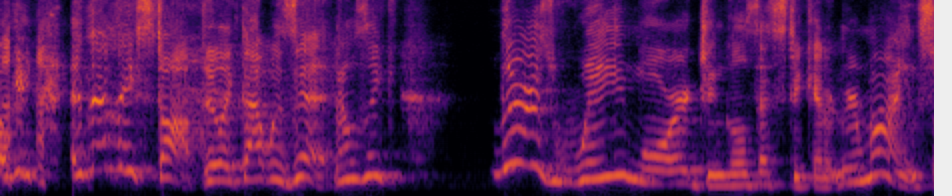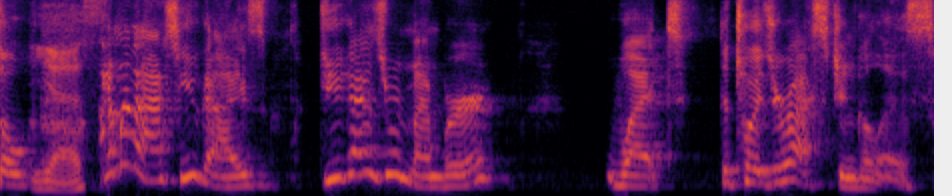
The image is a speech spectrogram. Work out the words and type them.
Okay, and then they stopped. They're like, that was it. And I was like, there's way more jingles that stick out in your mind. So yes, I'm going to ask you guys: Do you guys remember what the Toys R Us jingle is?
